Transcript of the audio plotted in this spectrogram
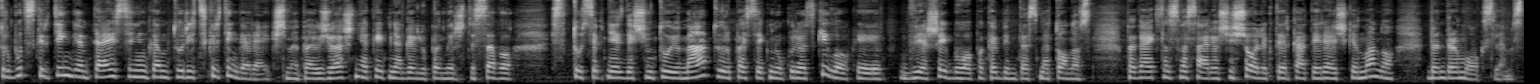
turbūt skirtingiam teisininkam turi skirtingą reikšmę. Pavyzdžiui, aš niekaip negaliu pamiršti savo tų 70-ųjų metų ir pasiekmių, kurios kilo, kai viešai buvo pakabintas Smetonos paveikslas vasario 16 ir ką tai reiškia mano bendramoksliams.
